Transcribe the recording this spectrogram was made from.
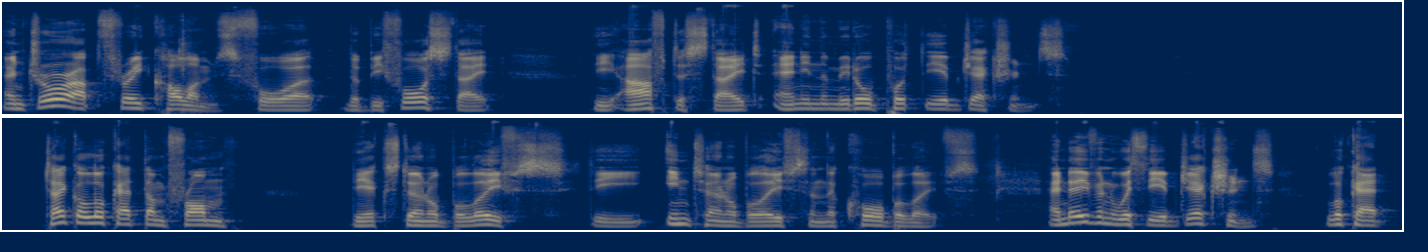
and draw up three columns for the before state the after state, and in the middle put the objections. Take a look at them from the external beliefs, the internal beliefs, and the core beliefs. And even with the objections, look at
